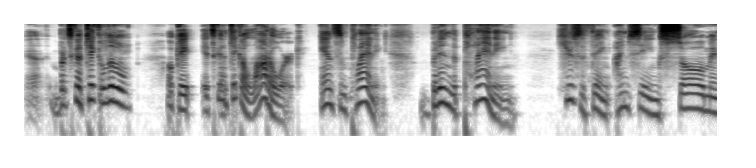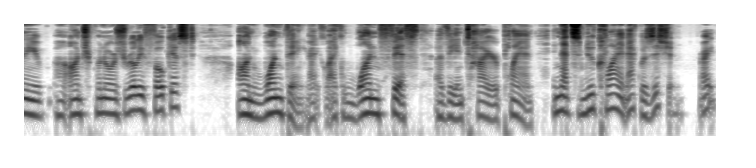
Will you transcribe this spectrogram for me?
but it's going to take a little, okay, it's going to take a lot of work and some planning. But in the planning, here's the thing I'm seeing so many uh, entrepreneurs really focused on one thing, right? Like one fifth of the entire plan, and that's new client acquisition, right?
